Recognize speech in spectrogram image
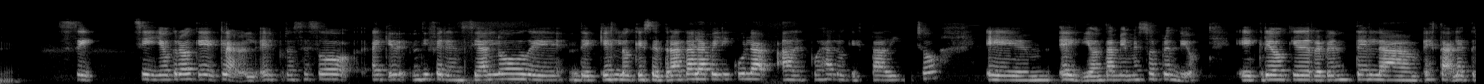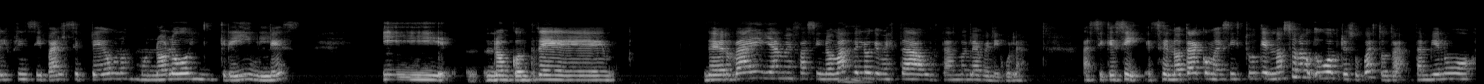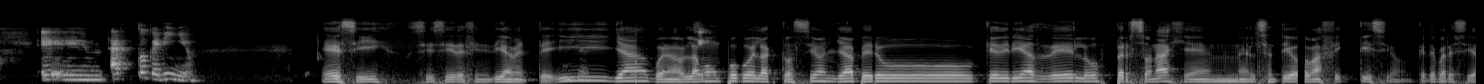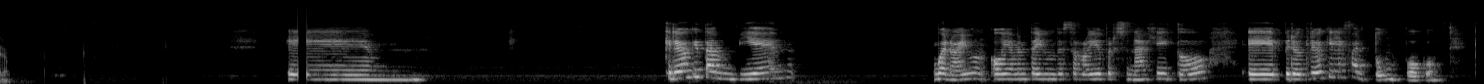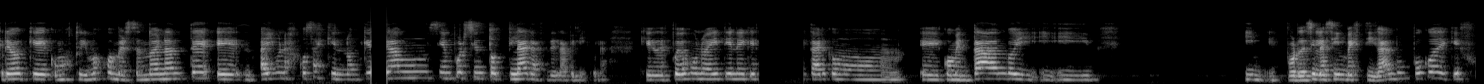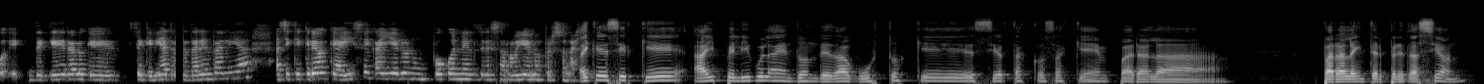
Sí, sí, yo creo que, claro, el, proceso hay que diferenciarlo de, de, qué es lo que se trata la película a después a lo que está dicho. Em, el guion también me sorprendió. Eh, creo que de repente la, esta, la actriz principal se pega unos monólogos increíbles y lo encontré de verdad ella me fascinó más de lo que me estaba gustando en la película. Así que sí, se nota, como decís tú, que no solo hubo presupuesto, también hubo eh, harto cariño. Eh, sí, sí, sí, definitivamente. Y ya, bueno, hablamos un poco de la actuación ya, pero ¿qué dirías de los personajes en el sentido más ficticio? ¿Qué te parecieron? Eh, creo que también, bueno, hay un, obviamente hay un desarrollo de personaje y todo, eh, pero creo que le faltó un poco. Creo que como estuvimos conversando antes, eh, hay unas cosas que no quedan 100% claras de la película, que después uno ahí tiene que estar como eh, comentando y, y, por decirlo así, investigando un poco de qué, fue, de qué era lo que se quería tratar en realidad. Así que creo que ahí se cayeron un poco en el desarrollo de los personajes. Hay que decir que hay películas en donde da gustos que ciertas cosas queden para la, para la interpretación.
